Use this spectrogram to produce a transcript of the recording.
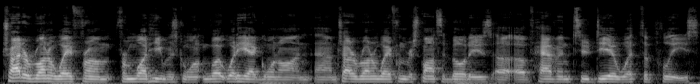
try to run away from from what he was going what, what he had going on um, try to run away from the responsibilities uh, of having to deal with the police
